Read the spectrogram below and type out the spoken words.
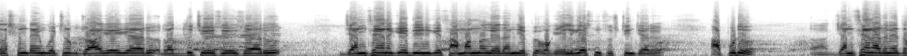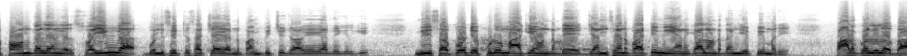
ఎలక్షన్ టైంకి వచ్చినప్పుడు జోగయ్య గారు రద్దు చేసేశారు జనసేనకి దీనికి సంబంధం లేదని చెప్పి ఒక ఎలిగేషన్ సృష్టించారు. అప్పుడు జనసేన అధినేత పవన్ కళ్యాణ్ గారు స్వయంగా బొలిశెట్టి సత్య గారిని పంపించి జోగయ్య గారి దగ్గరికి మీ సపోర్ట్ ఎప్పుడూ మాకే ఉంటుంది జనసేన పార్టీ మీ వెనకాల ఉంటుందని చెప్పి మరి పాలకొల్లులో బా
